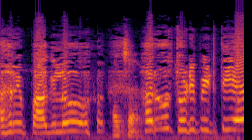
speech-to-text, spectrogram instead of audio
अरे पागलो अच्छा। हर रोज थोड़ी पीटती है।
